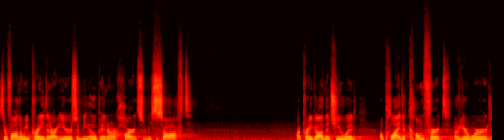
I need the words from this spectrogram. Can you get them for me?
So, Father, we pray that our ears would be open, our hearts would be soft. I pray, God, that you would apply the comfort of your word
